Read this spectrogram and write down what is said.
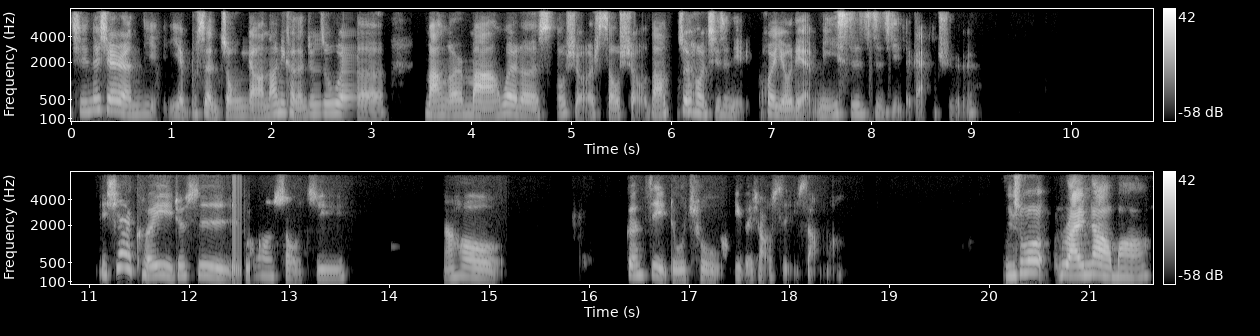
其实那些人也也不是很重要，然后你可能就是为了忙而忙，为了 social 而 social，然后最后其实你会有点迷失自己的感觉。你现在可以就是不用手机，然后跟自己独处一个小时以上吗？你说 right now 吗？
